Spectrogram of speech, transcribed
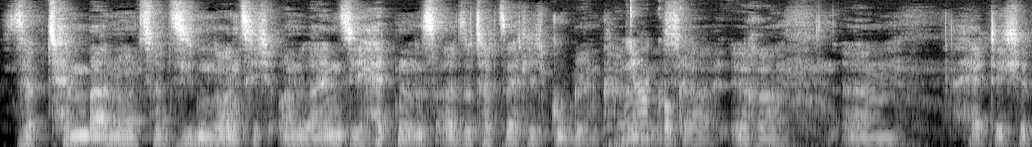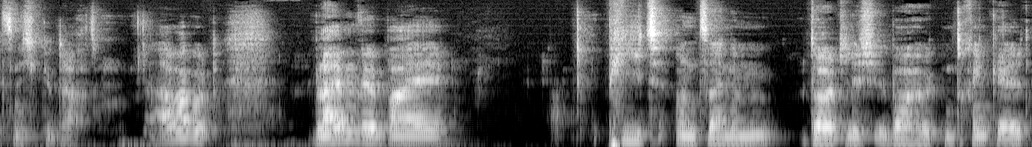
September 1997 online. Sie hätten es also tatsächlich googeln können. Ja, guck. Ist ja irre. Ähm, hätte ich jetzt nicht gedacht. Aber gut. Bleiben wir bei Pete und seinem deutlich überhöhten Trinkgeld.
